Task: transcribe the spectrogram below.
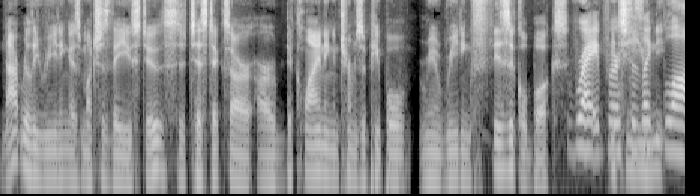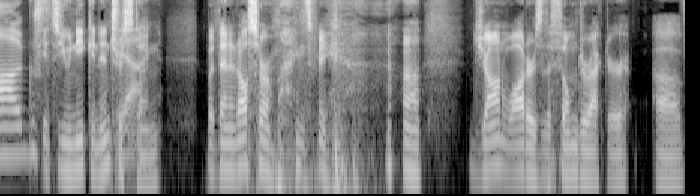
not really reading as much as they used to. The statistics are are declining in terms of people re- reading physical books. Right, versus like blogs. It's unique and interesting. But then it also reminds me John Waters, the film director of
